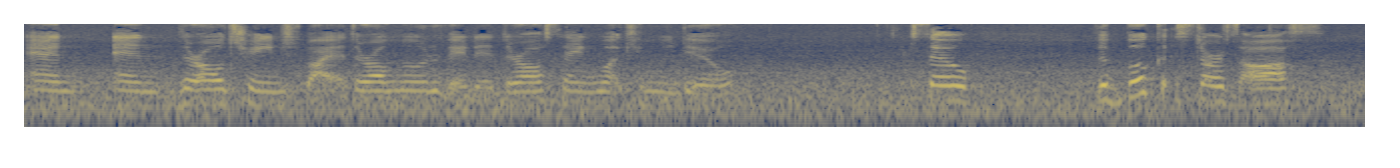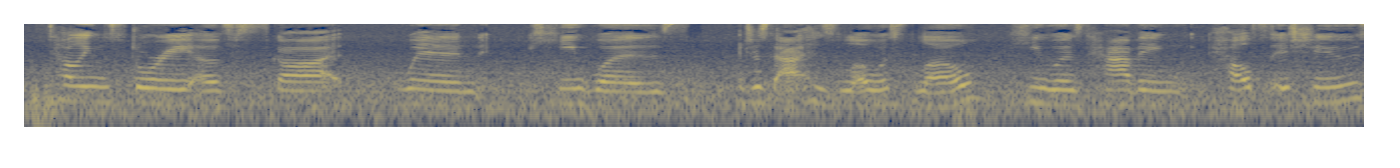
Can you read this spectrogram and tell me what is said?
and and they're all changed by it. They're all motivated. They're all saying what can we do? So the book starts off telling the story of Scott when he was just at his lowest low he was having health issues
